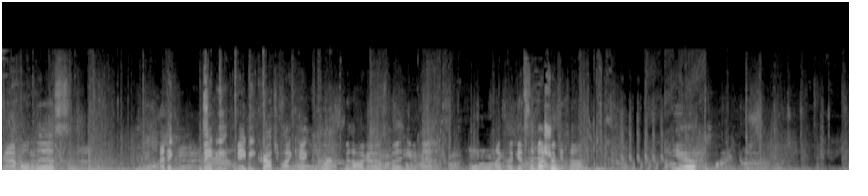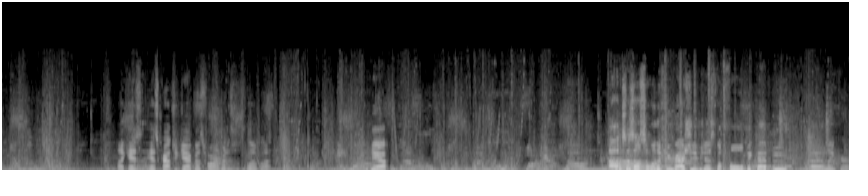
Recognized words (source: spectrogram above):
Gotta hold this. I think maybe maybe crouching light kick could work with Aganos, but even then, like against the I'm not sure. wicked. Yeah. Like his his crouching jab goes far, but it's a slow button. Yeah. Oh no. Alex is also one of the few Rashes who does the full Big Bad Boot uh, linker.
